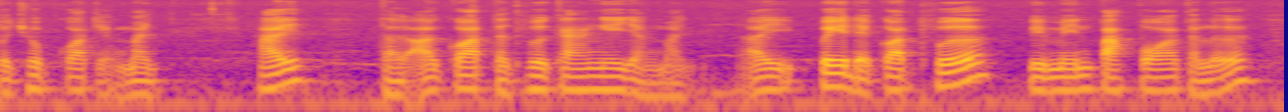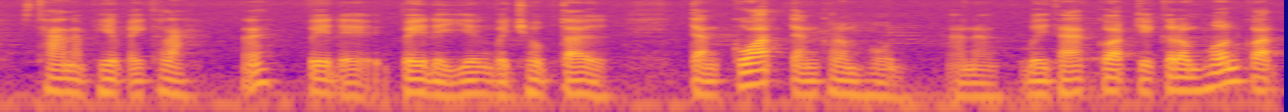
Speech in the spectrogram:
ប្រជុំគាត់យ៉ាងម៉េចហើយត្រូវឲ្យគាត់ទៅធ្វើការងារយ៉ាងម៉េចហើយពេលដែលគាត់ធ្វើវាមានប៉ះពាល់ទៅលើស្ថានភាពអីខ្លះណាពេលដែលពេលដែលយើងប្រជុំទៅ ទាំងគាត់ទាំងក្រុមហ៊ុនអាហ្នឹងបើថាគាត់ជាក្រុមហ៊ុនគាត់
